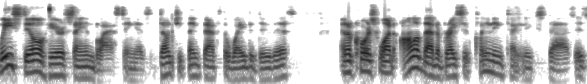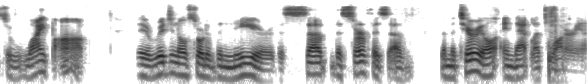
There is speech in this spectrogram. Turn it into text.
We still hear sandblasting as, don't you think that's the way to do this? And of course, what all of that abrasive cleaning techniques does is to wipe off the original sort of veneer, the sub, the surface of the material, and that lets water in.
